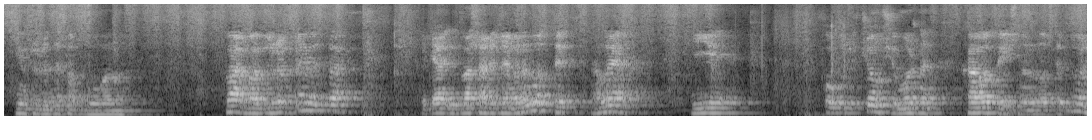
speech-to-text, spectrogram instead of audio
з тим, що вже зафарбовано. Фарба дуже вкривиста, хоча і два шари треба наносити, але її фокус в чому, що можна хаотично наносити вдоль,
